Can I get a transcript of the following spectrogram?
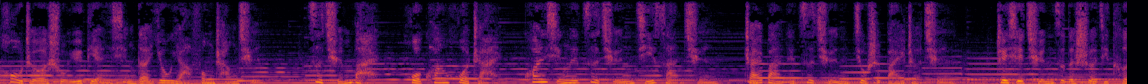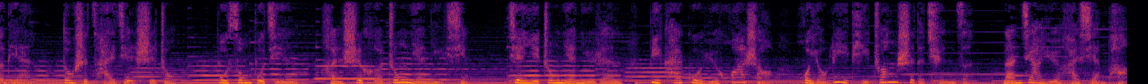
后者属于典型的优雅风长裙，字裙摆或宽或窄。宽型的字裙及伞裙，窄版的字裙就是百褶裙。这些裙子的设计特点都是裁剪适中，不松不紧，很适合中年女性。建议中年女人避开过于花哨或有立体装饰的裙子，难驾驭还显胖。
